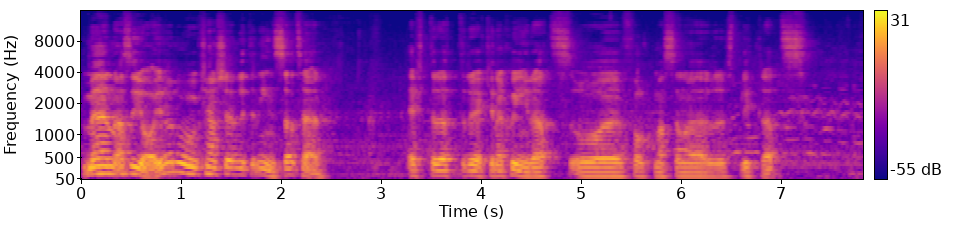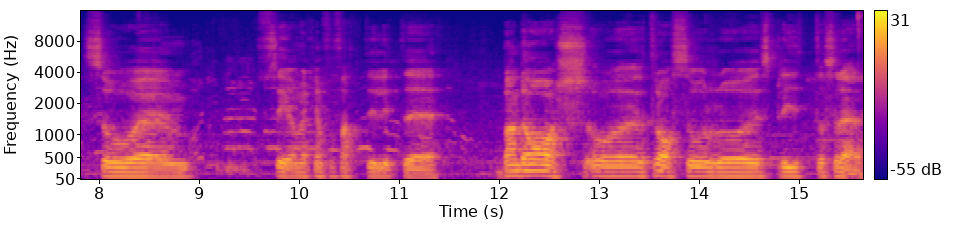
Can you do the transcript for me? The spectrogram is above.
Men alltså jag gör nog kanske en liten insats här. Efter att röken har skingrats och folkmassan har splittrats. Så eh, ser jag om jag kan få fatt i lite bandage och trasor och sprit och sådär.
